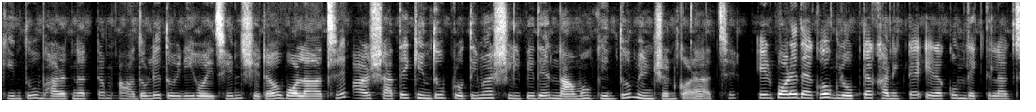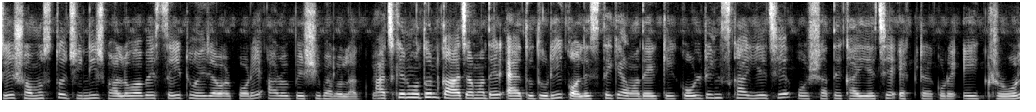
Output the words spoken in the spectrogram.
কিন্তু ভারতনাট্যম আদলে তৈরি হয়েছেন সেটাও বলা আছে। আর সাথে কিন্তু প্রতিমার শিল্পীদের নামও কিন্তু মেনশন করা আছে। এরপরে দেখো গ্লোবটা খানিকটা এরকম দেখতে লাগছে। সমস্ত জিনিস ভালোভাবে সেট হয়ে যাওয়ার পরে আরও বেশি ভালো লাগবে। আজকের মতন কাজ আমাদের এত দূরই। কলেজ থেকে আমাদেরকে কোল্ড ড্রিঙ্কস খাইয়েছে, ওর সাথে খাইয়েছে একটা করে এগ রোল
